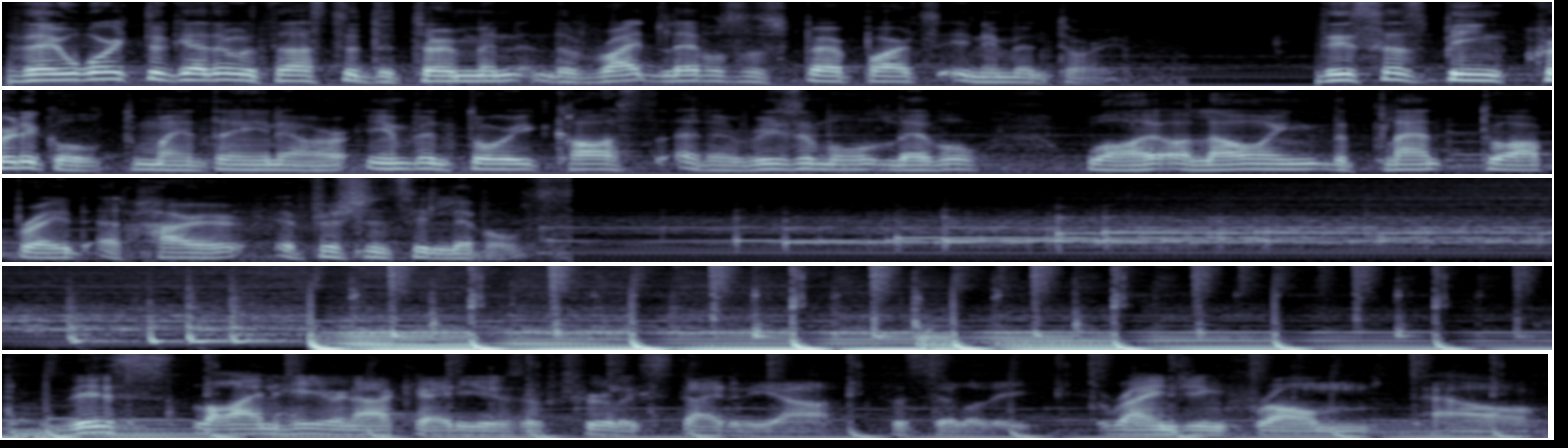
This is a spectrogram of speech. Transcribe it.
They work together with us to determine the right levels of spare parts in inventory. This has been critical to maintain our inventory costs at a reasonable level while allowing the plant to operate at higher efficiency levels. This line here in Arcadia is a truly state-of-the-art facility, ranging from our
